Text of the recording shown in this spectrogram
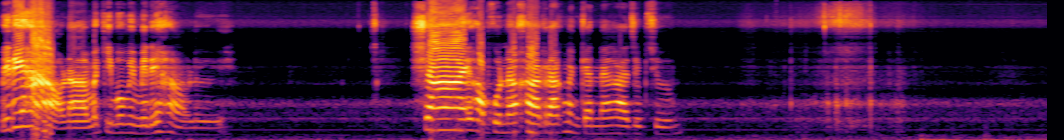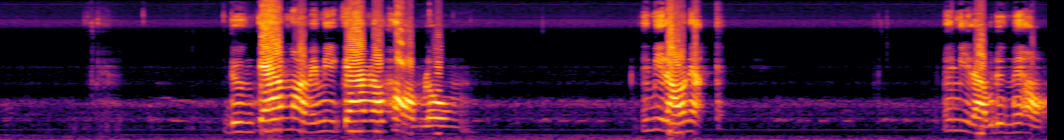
ไม่ได้ห่าวนะ เมื่อกี้โมเมไม่ได้ห่าวเลย ใช่ ขอบคุณนะคะ รักเหมือนกันนะคะ จุ๊บจุ๊บ ดึงแก้มหน่อยไม่มีแก้มแล้วผอมลง ไม่มีแล้วเนี่ย ไม่มีแล้วดึงไม่ออก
